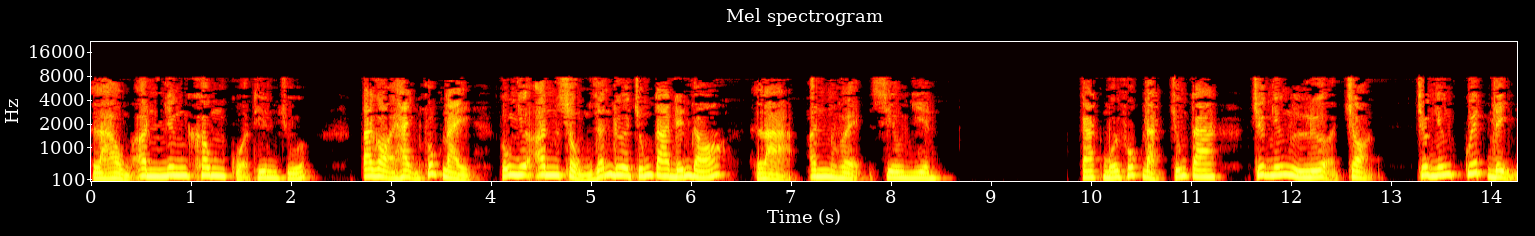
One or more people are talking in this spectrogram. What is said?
là hồng ân nhưng không của Thiên Chúa. Ta gọi hạnh phúc này cũng như ân sủng dẫn đưa chúng ta đến đó là ân huệ siêu nhiên. Các mối phúc đặt chúng ta trước những lựa chọn, trước những quyết định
